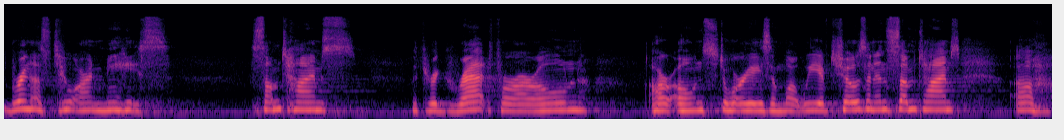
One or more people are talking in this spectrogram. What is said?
bring us to our knees? Sometimes with regret for our own, our own stories and what we have chosen, and sometimes oh,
